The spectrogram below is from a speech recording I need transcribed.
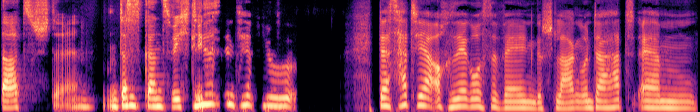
darzustellen. Und das ist ganz wichtig. Dieses Interview, das hat ja auch sehr große Wellen geschlagen und da hat ähm,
